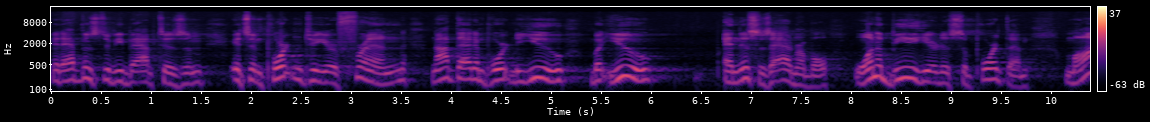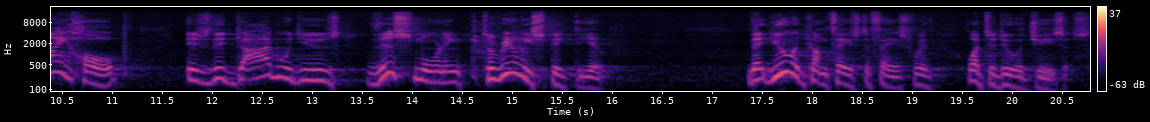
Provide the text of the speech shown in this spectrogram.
It happens to be baptism. It's important to your friend, not that important to you, but you, and this is admirable, want to be here to support them. My hope is that God would use this morning to really speak to you that you would come face to face with what to do with Jesus.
